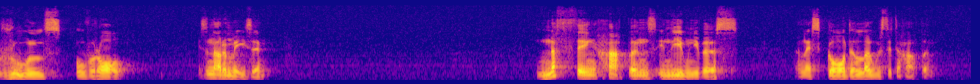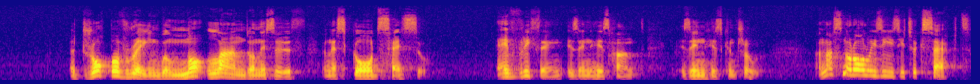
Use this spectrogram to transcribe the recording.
rules over all. Isn't that amazing? Nothing happens in the universe unless God allows it to happen. A drop of rain will not land on this earth unless God says so. Everything is in his hand, is in his control. And that's not always easy to accept.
